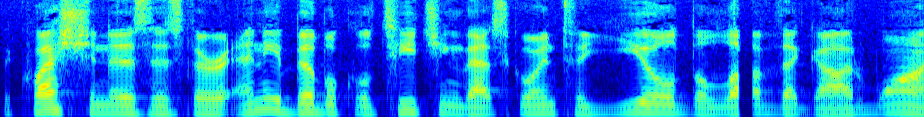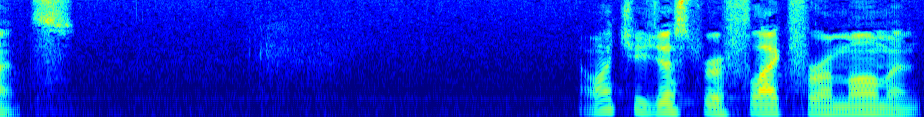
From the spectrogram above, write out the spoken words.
The question is is there any biblical teaching that's going to yield the love that God wants? I want you just to reflect for a moment.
